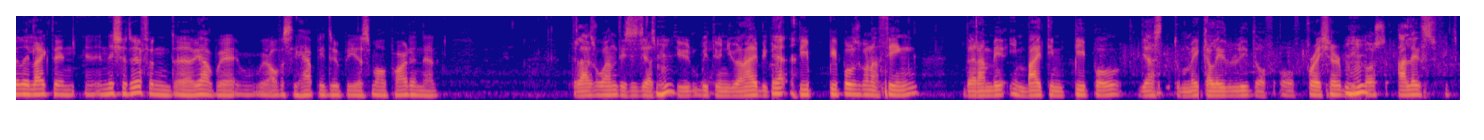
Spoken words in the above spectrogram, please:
really like the in, initiative, and uh, yeah, we're we're obviously happy to be a small part in that. The last one, this is just Mhm. between, between you and I, because Yeah. pe- people's gonna think that I'm inviting people just to make a little bit of, of pressure Mhm. because Alex Fitz-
